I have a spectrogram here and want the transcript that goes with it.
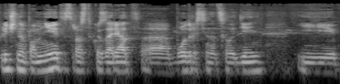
Лично по мне это сразу такой заряд э, бодрости на целый день и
